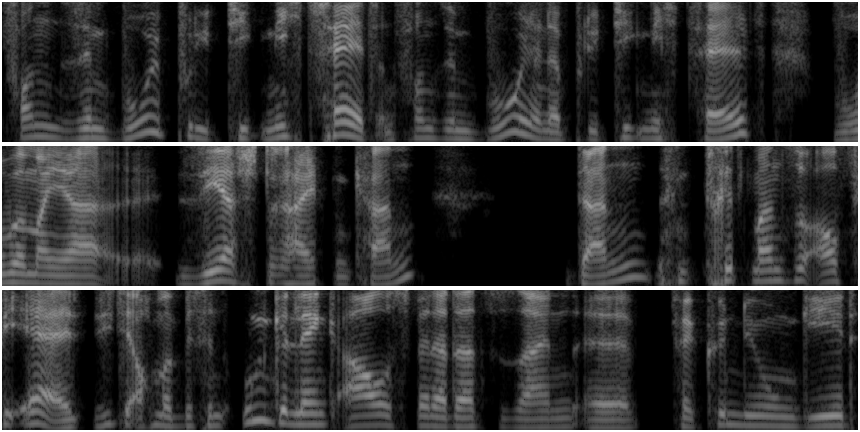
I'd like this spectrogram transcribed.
von Symbolpolitik nichts hältst und von Symbolen in der Politik nichts hältst, worüber man ja sehr streiten kann, dann tritt man so auf wie er. Er sieht ja auch mal ein bisschen ungelenk aus, wenn er da zu seinen äh, Verkündigungen geht.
